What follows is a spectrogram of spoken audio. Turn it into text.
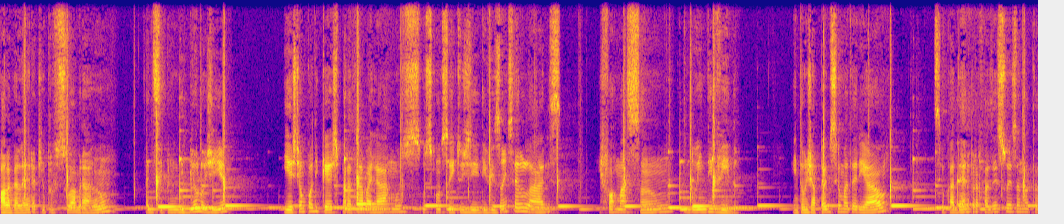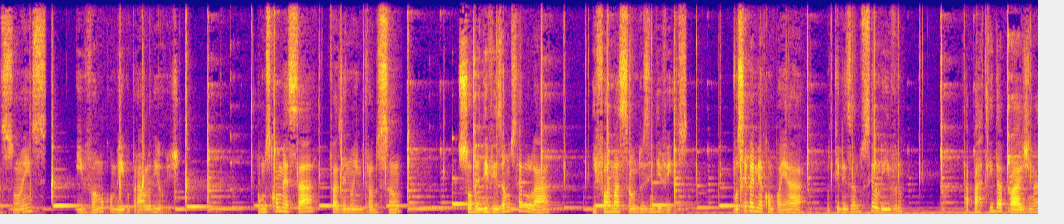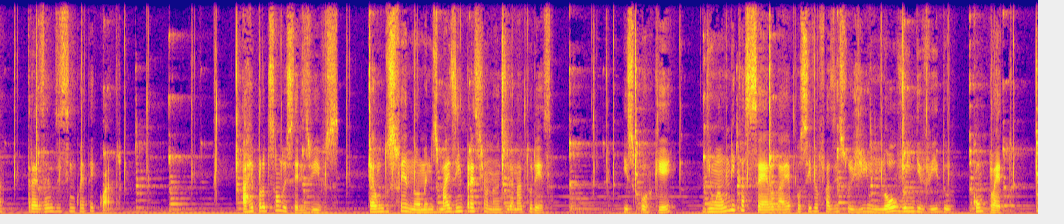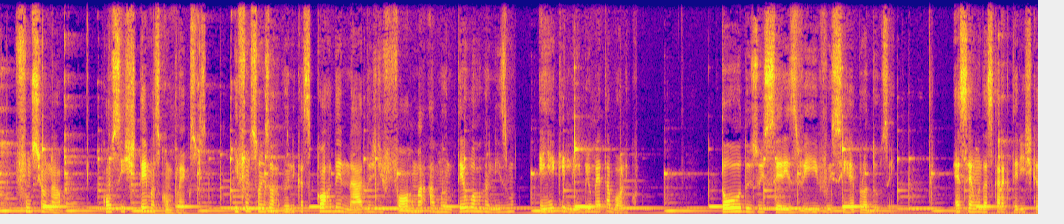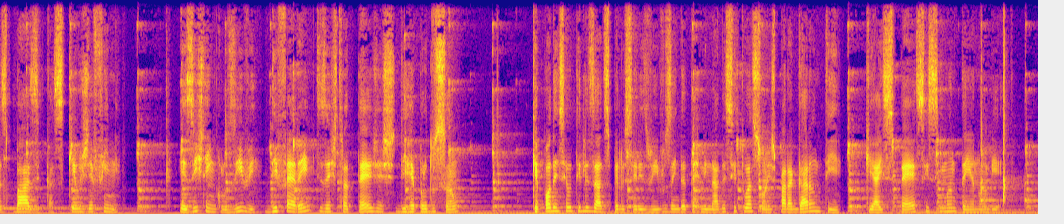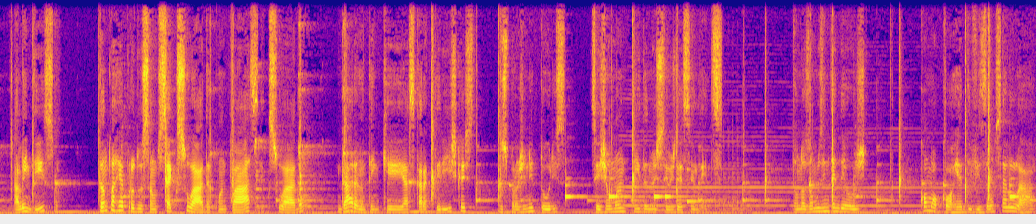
Fala galera, aqui é o professor Abraão, da disciplina de Biologia, e este é um podcast para trabalharmos os conceitos de divisões celulares e formação do indivíduo. Então já pega o seu material, seu caderno para fazer suas anotações e vamos comigo para a aula de hoje. Vamos começar fazendo uma introdução sobre divisão celular e formação dos indivíduos. Você vai me acompanhar utilizando o seu livro a partir da página 354. A reprodução dos seres vivos é um dos fenômenos mais impressionantes da natureza. Isso porque, de uma única célula, é possível fazer surgir um novo indivíduo completo, funcional, com sistemas complexos e funções orgânicas coordenadas de forma a manter o organismo em equilíbrio metabólico todos os seres vivos se reproduzem. Essa é uma das características básicas que os define. Existem, inclusive, diferentes estratégias de reprodução que podem ser utilizadas pelos seres vivos em determinadas situações para garantir que a espécie se mantenha no ambiente. Além disso, tanto a reprodução sexuada quanto a assexuada garantem que as características dos progenitores sejam mantidas nos seus descendentes. Então, nós vamos entender hoje como ocorre a divisão celular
